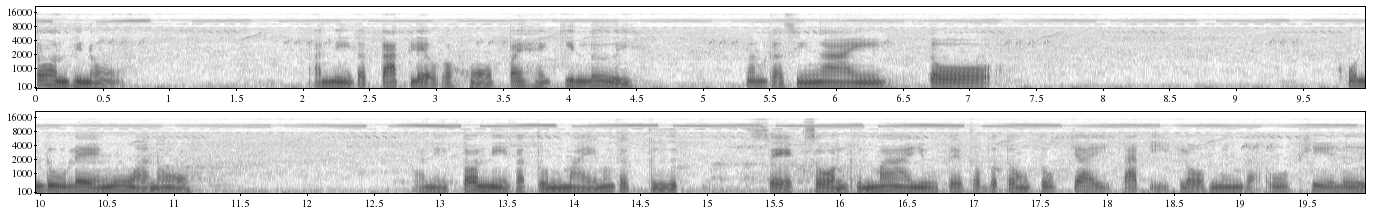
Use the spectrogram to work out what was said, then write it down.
ตอนพี่น้อง อันนี้ก็ตัดแล้วก็หอบไปให้กินเลยมันก็สิง่ายต่อคนดูแลงัวเนาะ อันนี้ต้นนี้กับต้นใหม่มันก็เกิดแสกซอนขึ้นมาอยู่ แต่ก็บ่ต้องตกใจตัดอีกรอบหนึงก็โอเคเลย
